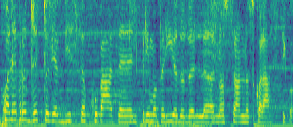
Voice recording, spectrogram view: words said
Quale progetto vi ha visto occupate nel primo periodo del nostro anno scolastico?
